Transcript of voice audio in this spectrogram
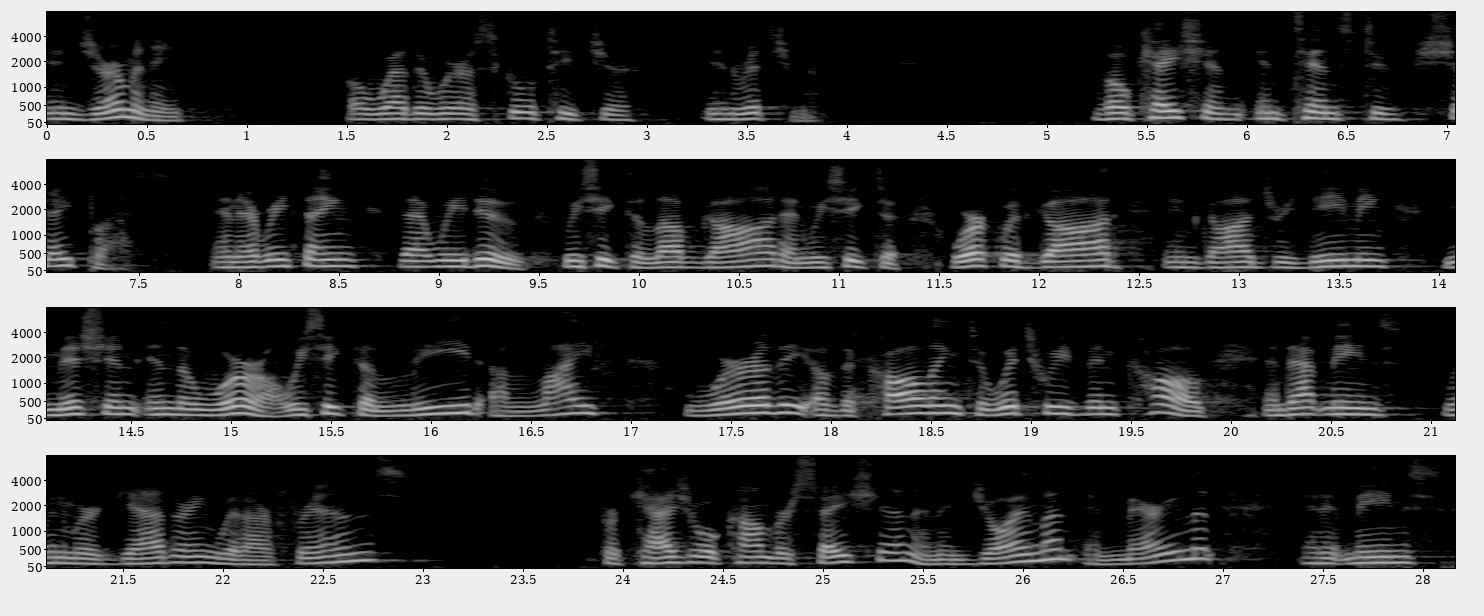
in Germany or whether we're a school teacher in Richmond. Vocation intends to shape us in everything that we do. We seek to love God and we seek to work with God in God's redeeming mission in the world. We seek to lead a life worthy of the calling to which we've been called. And that means when we're gathering with our friends for casual conversation and enjoyment and merriment, and it means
